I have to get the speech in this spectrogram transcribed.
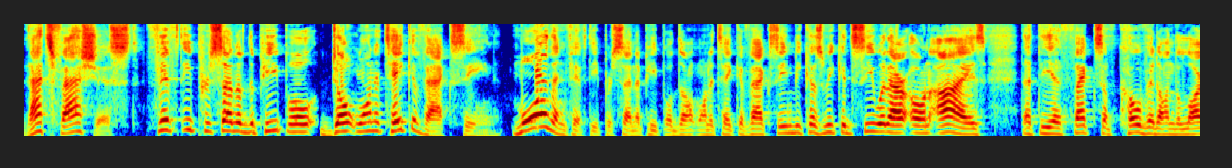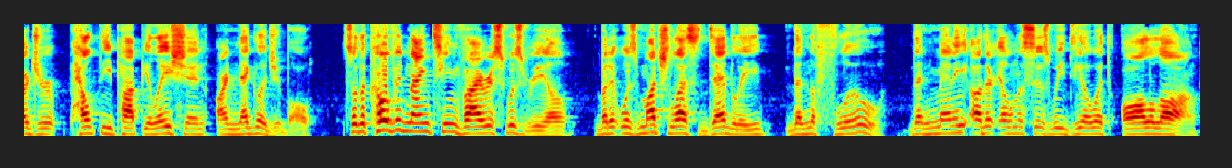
That's fascist. 50% of the people don't want to take a vaccine. More than 50% of people don't want to take a vaccine because we could see with our own eyes that the effects of COVID on the larger healthy population are negligible. So the COVID 19 virus was real, but it was much less deadly than the flu than many other illnesses we deal with all along.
